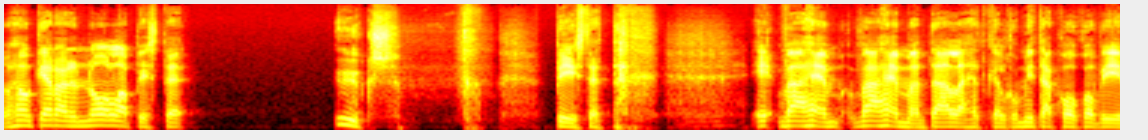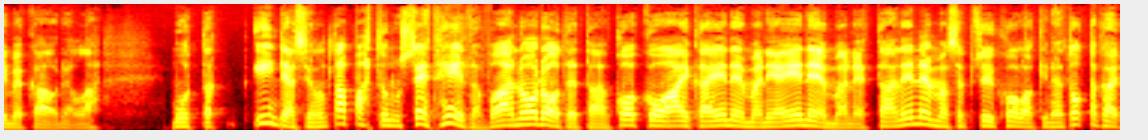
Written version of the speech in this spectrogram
no he on kerännyt yksi pistettä e, vähemmän tällä hetkellä kuin mitä koko viime kaudella. Mutta Indiasilla on tapahtunut se, että heiltä vaan odotetaan koko aika enemmän ja enemmän, että tämä on enemmän se psykologinen. Totta kai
